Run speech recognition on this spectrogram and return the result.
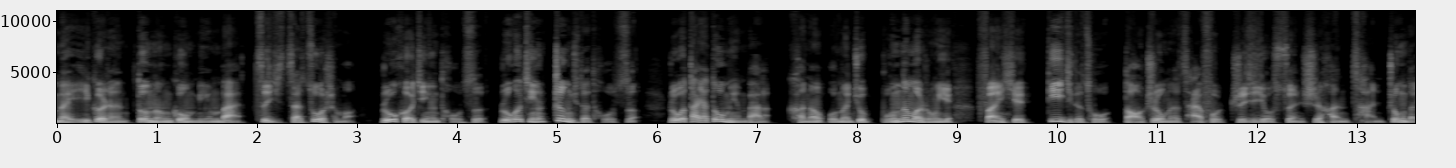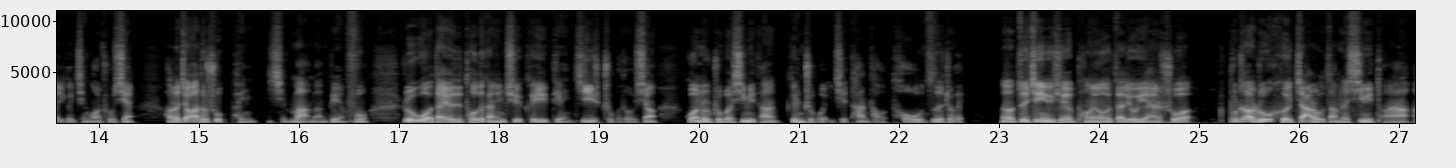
每一个人都能够明白自己在做什么，如何进行投资，如何进行正确的投资。如果大家都明白了，可能我们就不那么容易犯一些低级的错误，导致我们的财富直接就损失很惨重的一个情况出现。好的，教爸读书陪你一起慢慢变富。如果大家对投资感兴趣，可以点击主播头像，关注主播新米团，跟主播一起探讨投资的智慧。那么最近有些朋友在留言说。不知道如何加入咱们的新米团啊，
